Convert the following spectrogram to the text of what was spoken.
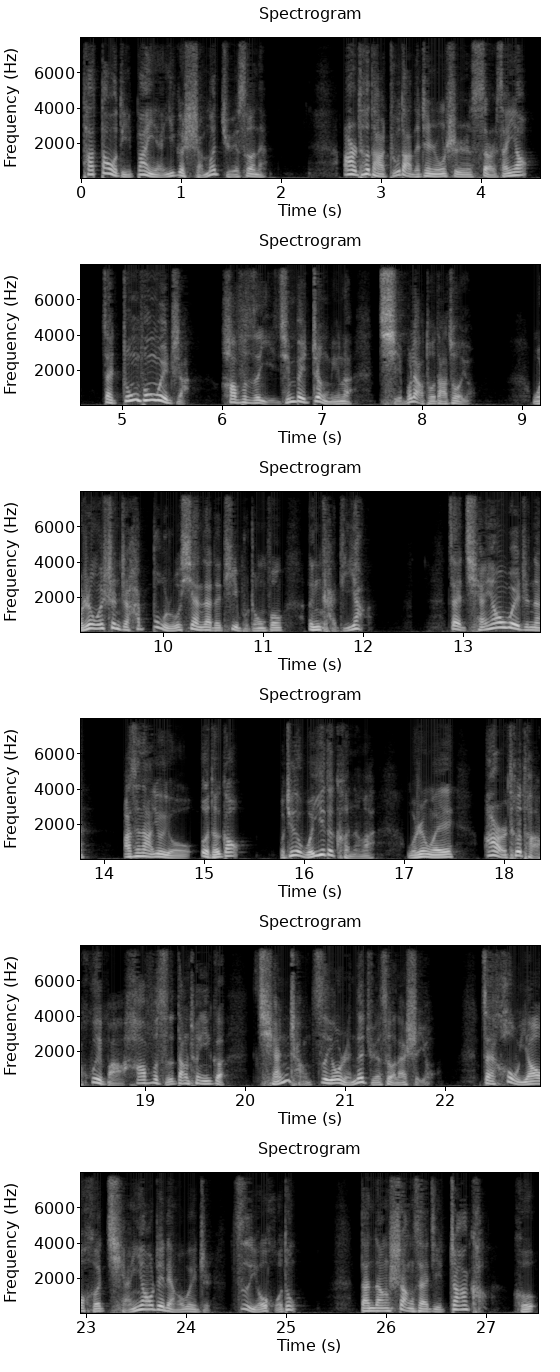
他到底扮演一个什么角色呢？阿尔特塔主打的阵容是四二三幺，在中锋位置啊，哈弗茨已经被证明了起不了多大作用。我认为甚至还不如现在的替补中锋恩凯迪亚。在前腰位置呢，阿森纳又有厄德高。我觉得唯一的可能啊，我认为阿尔特塔会把哈弗茨当成一个前场自由人的角色来使用，在后腰和前腰这两个位置自由活动，担当上赛季扎卡。和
